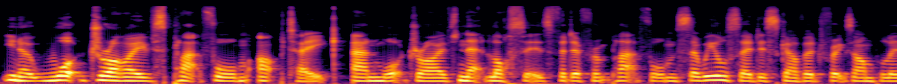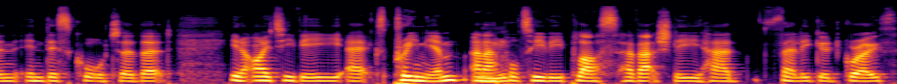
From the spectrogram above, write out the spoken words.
you know, what drives platform uptake and what drives net losses for different platforms. So we also discovered, for example, in, in this quarter that, you know, ITVX Premium and mm-hmm. Apple TV Plus have actually had fairly good growth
